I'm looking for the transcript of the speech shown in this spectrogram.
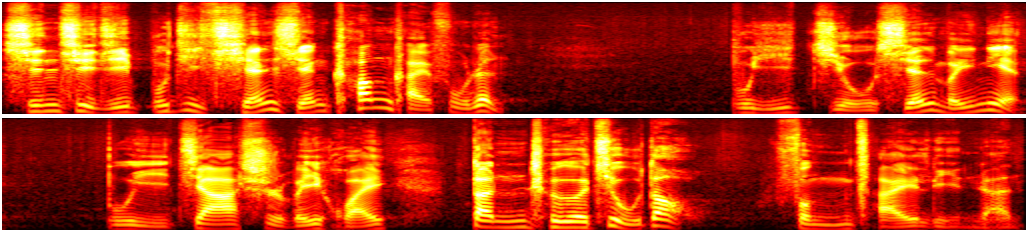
辛弃疾不计前嫌，慷慨赴任，不以酒闲为念，不以家事为怀，单车就到，风采凛然。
